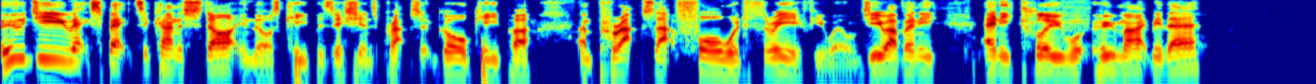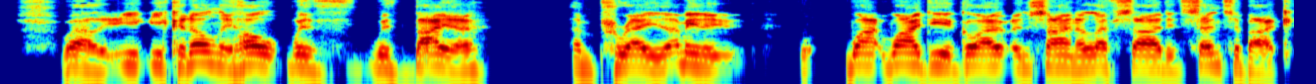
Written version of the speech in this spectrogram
Who do you expect to kind of start in those key positions, perhaps at goalkeeper and perhaps that forward three, if you will? Do you have any any clue who might be there? Well, you, you can only hope with with Beyer and pray. I mean, why why do you go out and sign a left-sided centre back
